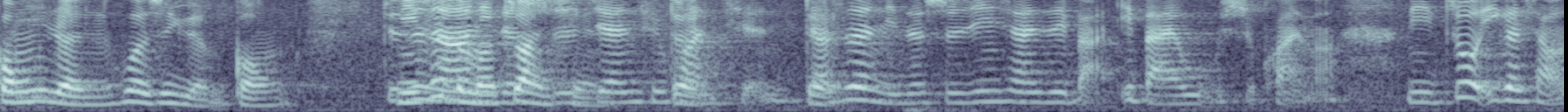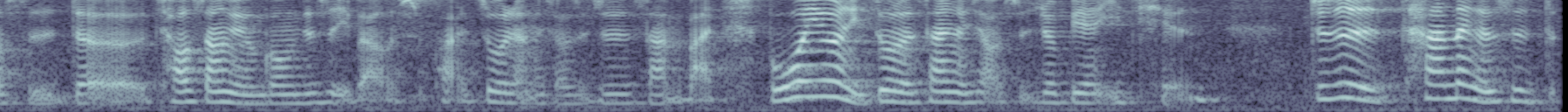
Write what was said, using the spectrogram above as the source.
工人或者是员工，就你是怎么赚钱时间去换钱。假设你的时薪现在是一百一百五十块嘛，你做一个小时的超商员工就是一百五十块，做两个小时就是三百，不会因为你做了三个小时就变一千，就是它那个是等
